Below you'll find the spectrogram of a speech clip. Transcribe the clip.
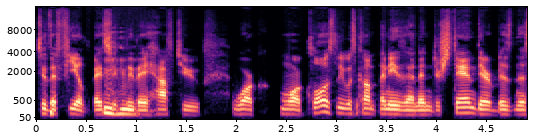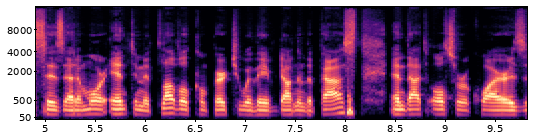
to the field. Basically, mm-hmm. they have to work more closely with companies and understand their businesses at a more intimate level compared to what they've done in the past. And that also requires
